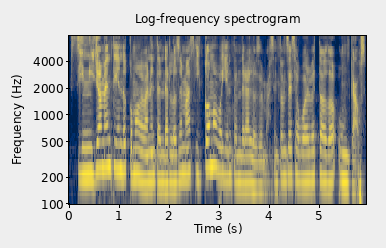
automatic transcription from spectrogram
Si ni yo me entiendo, ¿cómo me van a entender los demás y cómo voy a entender a los demás? Entonces se vuelve todo un caos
